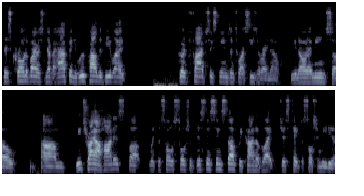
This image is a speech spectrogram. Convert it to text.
this coronavirus never happened, it would probably be like good five six games into our season right now. You know what I mean? So um, we try our hardest, but with this whole social distancing stuff, we kind of like just take to social media.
